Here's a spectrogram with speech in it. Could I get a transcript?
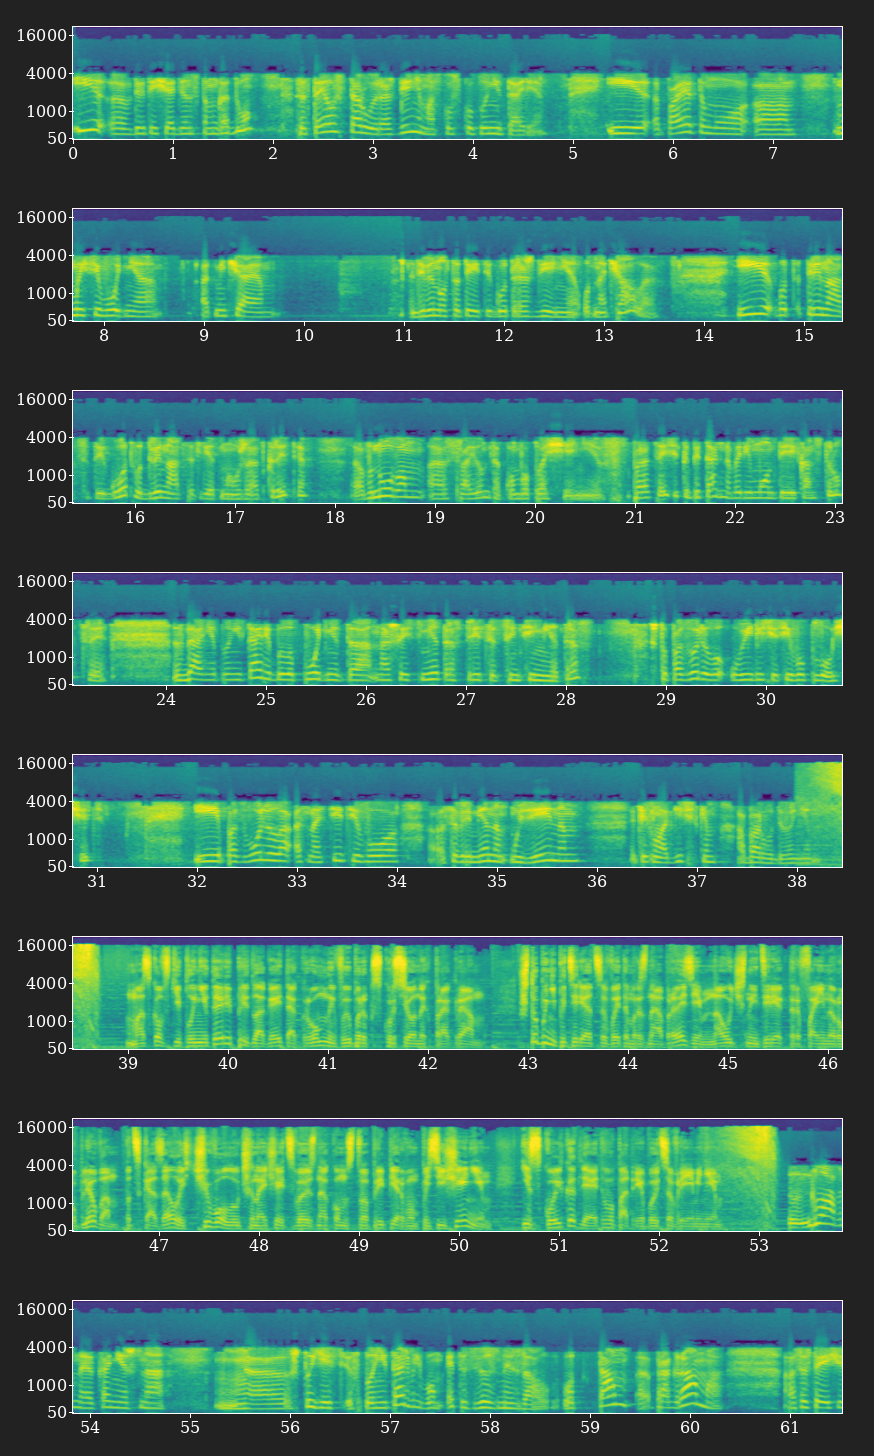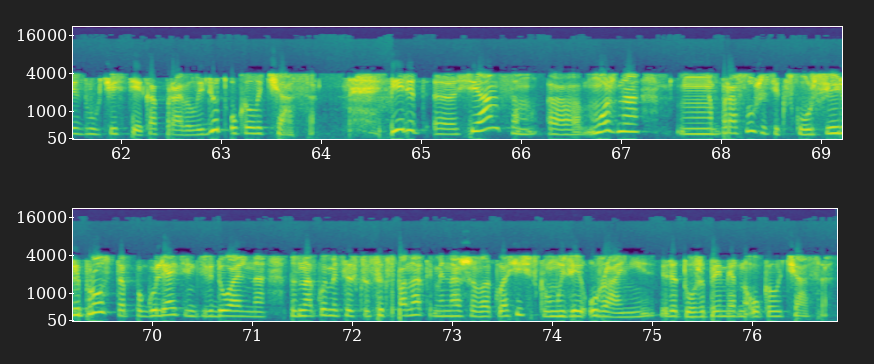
И э, в 2011 году состоялось второе рождение московского планетария. И поэтому э, мы сегодня отмечаем 93-й год рождения от начала, и вот 13-й год, вот 12 лет мы уже открыты, в новом э, своем таком воплощении. В процессе капитального ремонта и реконструкции здание планетария было поднято на 6 метров 30 сантиметров, что позволило увеличить его площадь и позволило оснастить его э, современным музейным технологическим оборудованием. Московский планетарий предлагает огромный выбор экскурсионных программ. Чтобы не потеряться в этом разнообразии, научный директор Фаина Рублева подсказала, с чего лучше начать свое знакомство при первом посещении и сколько для этого потребуется времени. Главное, конечно, э, что есть в планетарии в любом, это звездный зал. Вот там э, программа, э, состоящая из двух частей, как правило, идет около часа. Перед э, сеансом э, можно э, прослушать экскурсию или просто погулять индивидуально, познакомиться с, с экспонатами нашего классического музея Урании. Это тоже примерно около часа.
